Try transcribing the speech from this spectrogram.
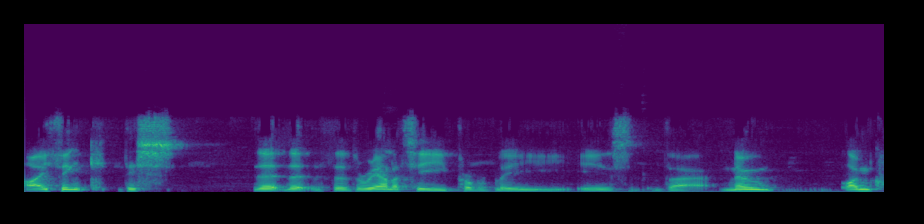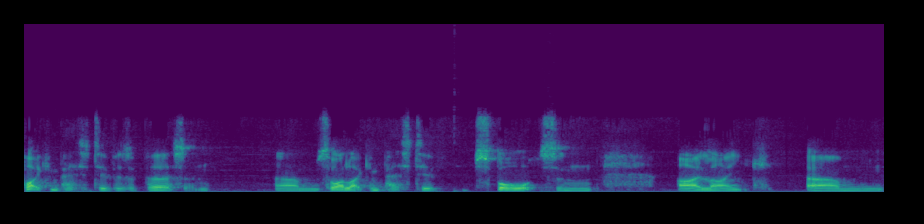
I think this, the, the the the reality probably is that no, I'm quite competitive as a person, um, so I like competitive sports and I like. Um,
